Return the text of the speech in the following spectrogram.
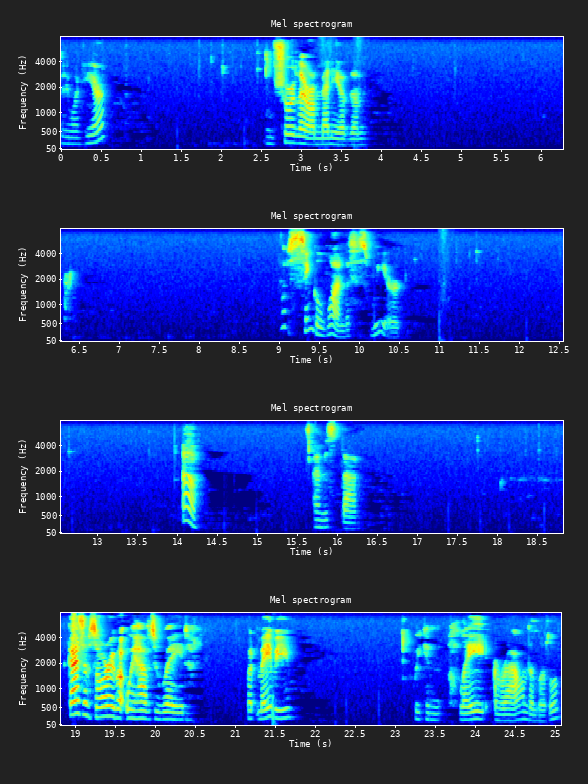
Anyone here? I'm sure there are many of them. A single one. This is weird. Oh. I missed that. Guys, I'm sorry, but we have to wait. But maybe we can play around a little.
